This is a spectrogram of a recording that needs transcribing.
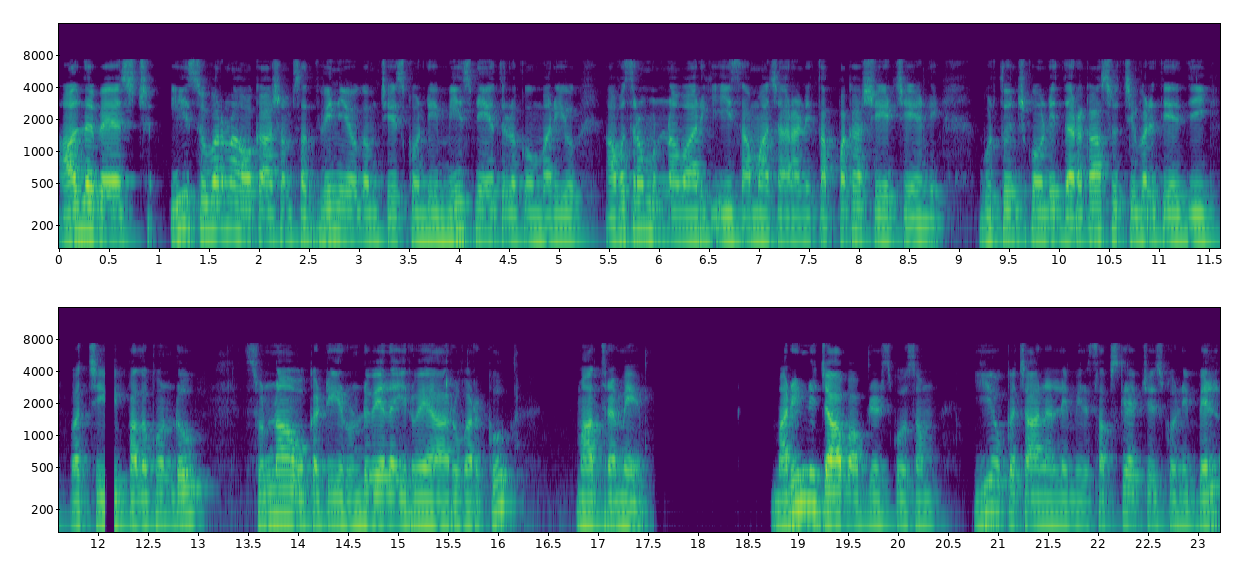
ఆల్ ది బెస్ట్ ఈ సువర్ణ అవకాశం సద్వినియోగం చేసుకోండి. మీ స్నేహితులకు మరియు అవసరం ఉన్నవారికి ఈ సమాచారాన్ని తప్పక షేర్ చేయండి. గుర్తుంచుకోండి దరఖాస్తు చివరి తేదీ వచ్చి పదకొండు సున్నా ఒకటి రెండు వేల ఇరవై ఆరు వరకు మాత్రమే. మరిన్ని జాబ్ అప్డేట్స్ కోసం ఈ యొక్క ఛానల్ని మీరు సబ్స్క్రైబ్ చేసుకొని బెల్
